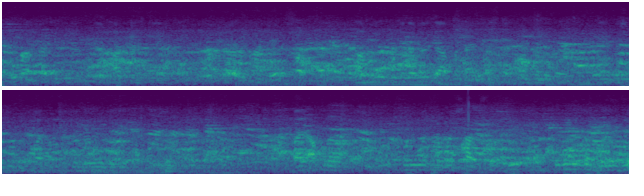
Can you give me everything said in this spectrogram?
এই ব্লাড থাকে তাহলে বুঝে যাবেন যে আপনার ডায়াবেটিসটা কন্ট্রোলে তাই আপনার পরিমিত হবে শাক সবজি বলে যে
